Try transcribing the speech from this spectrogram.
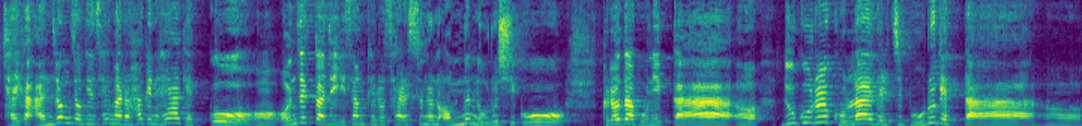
자기가 안정적인 생활을 하긴 해야겠고 어, 언제까지 이 상태로 살 수는 없는 노릇이고 그러다 보니까 어, 누구를 골라야 될지 모르겠다. 어,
